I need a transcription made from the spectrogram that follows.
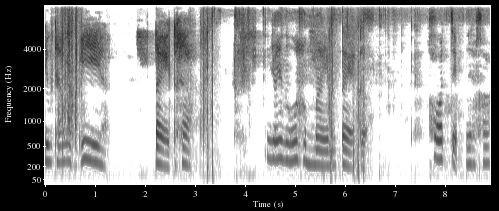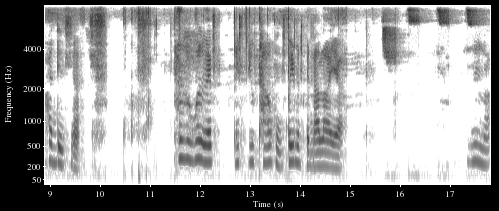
นิ้วเท้าของพี่แตกค่ะ ไม่รู้ว่าทำไมมันแตกอะโคตรเจ็บเลยนะคะถ้าดึงอะไม่รู้ว่าเล็บเล็บนิ้วเท้าของพี่มันเป็นอะไรอะนี่นะ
